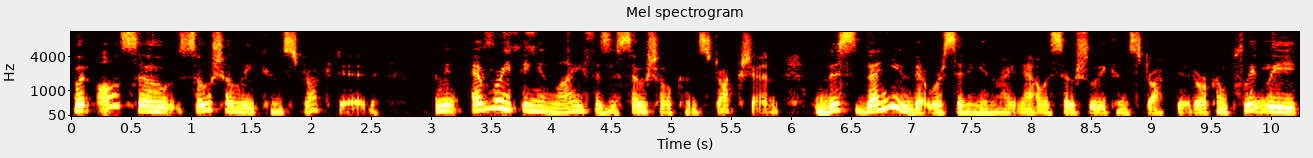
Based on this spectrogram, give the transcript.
but also socially constructed. I mean, everything in life is a social construction. This venue that we're sitting in right now is socially constructed or completely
